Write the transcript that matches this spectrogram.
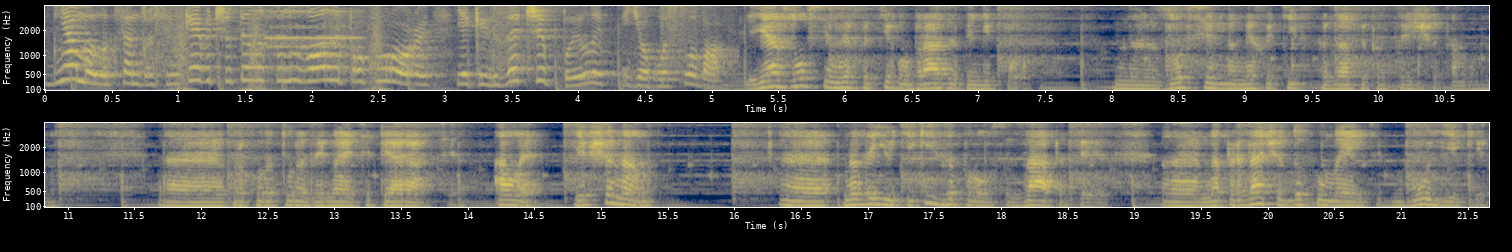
Днями Олександру Сінкевичу телефонували прокурори, яких зачепили його слова. Я зовсім не хотів образити нікого. Е, Зовсім не хотів сказати про те, що там у нас е, прокуратура займається піар-акцією. Але якщо нам е, надають якісь запроси, запити е, на передачу документів будь-яких,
